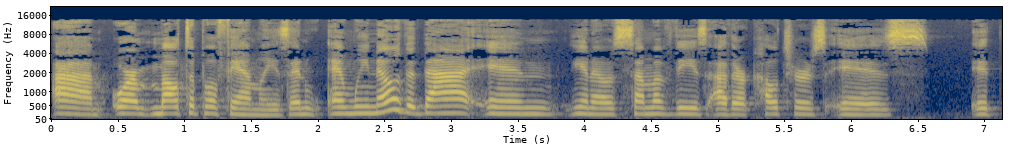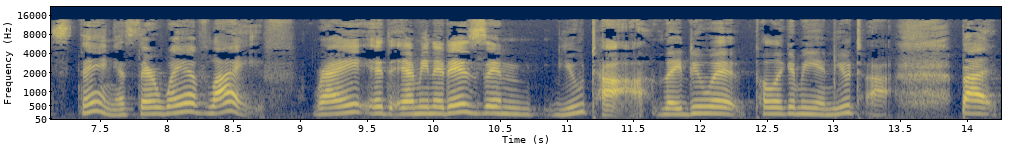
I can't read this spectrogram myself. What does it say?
Um, or multiple families, and and we know that that in you know some of these other cultures is its thing. It's their way of life. Right? It, I mean, it is in Utah. They do it polygamy in Utah, but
